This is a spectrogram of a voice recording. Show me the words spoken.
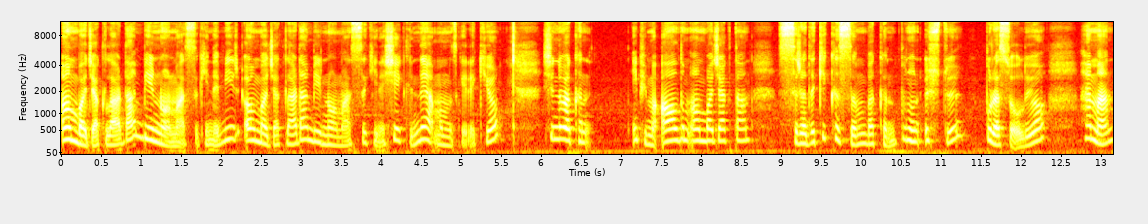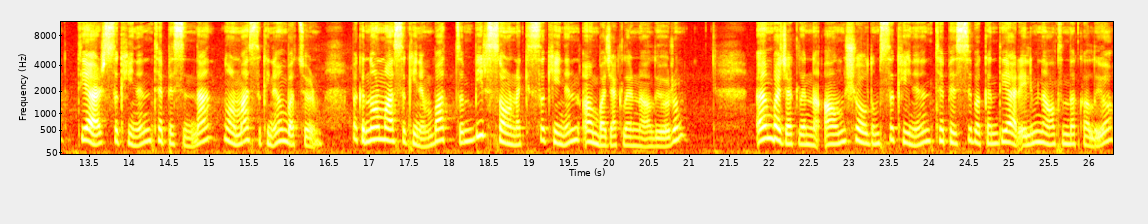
ön bacaklardan bir normal sık iğne, bir ön bacaklardan bir normal sık iğne şeklinde yapmamız gerekiyor. Şimdi bakın ipimi aldım ön bacaktan. Sıradaki kısım bakın bunun üstü burası oluyor. Hemen diğer sık iğnenin tepesinden normal sık iğnemi batıyorum. Bakın normal sık iğnemi battım. Bir sonraki sık iğnenin ön bacaklarını alıyorum. Ön bacaklarını almış olduğum sık iğnenin tepesi bakın diğer elimin altında kalıyor.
